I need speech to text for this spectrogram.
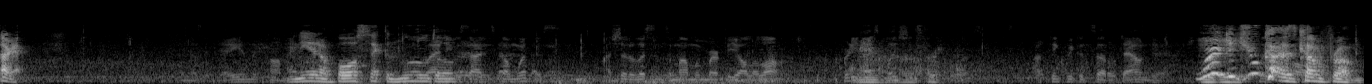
Okay. Another day in the I need a bowl second noodle. to come with us. I should have listened to Mama Murphy all along. Pretty nice place she's for us. I think we could settle down here. Where did you guys come from?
